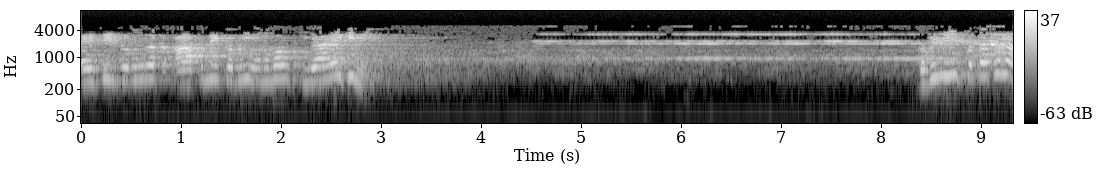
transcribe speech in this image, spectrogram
ऐसी ज़रूरत आपने कभी अनुभव किया है कि नहीं? कभी नहीं पता चला?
